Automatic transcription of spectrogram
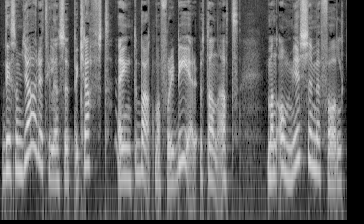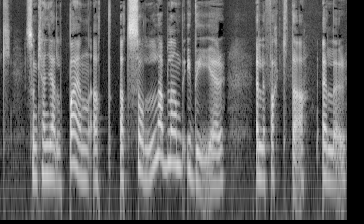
det som gör det till en superkraft är inte bara att man får idéer utan att man omger sig med folk som kan hjälpa en att, att sålla bland idéer eller fakta eller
